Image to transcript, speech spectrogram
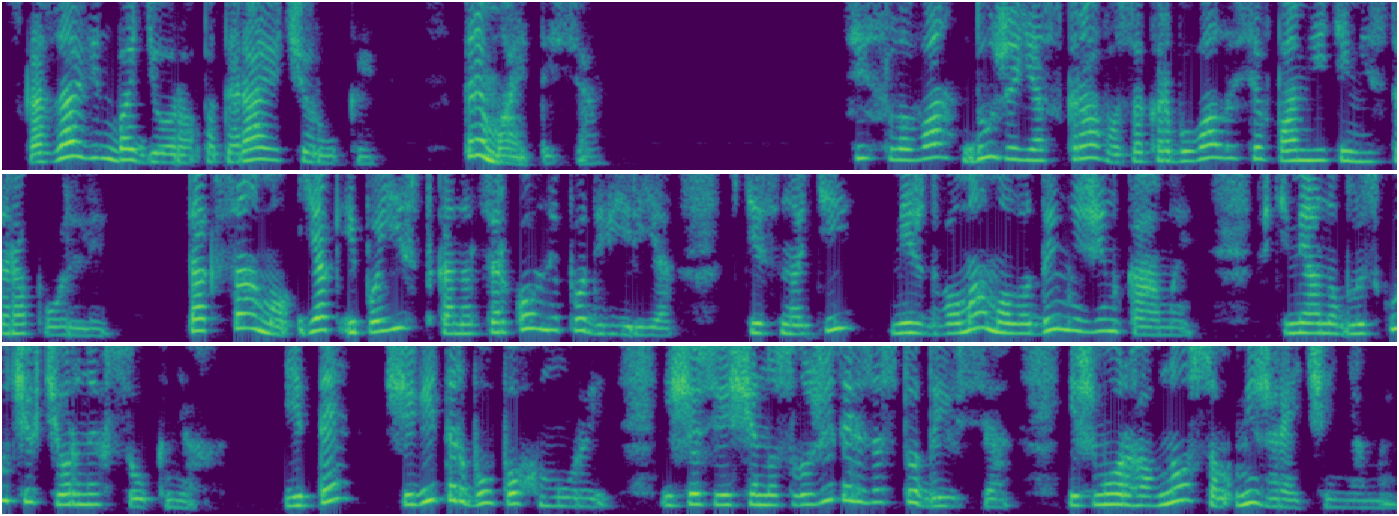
сказав він бадьоро, потираючи руки. Тримайтеся. Ці слова дуже яскраво закарбувалися в пам'яті містера Поллі, так само, як і поїздка на церковне подвір'я в тісноті між двома молодими жінками в тьмяно блискучих чорних сукнях, і те, що вітер був похмурий, і що священнослужитель застудився і шморгав носом між реченнями.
